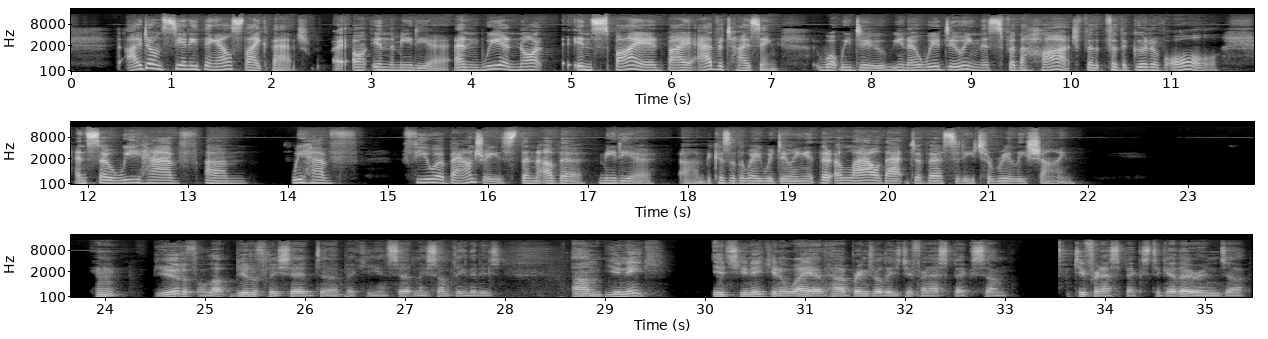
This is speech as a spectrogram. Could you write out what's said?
I don't see anything else like that uh, in the media. And we are not inspired by advertising what we do. You know, we're doing this for the heart, for, for the good of all. And so we have, um, we have fewer boundaries than other media um, because of the way we're doing it that allow that diversity to really shine. Hmm. Beautiful, beautifully said, uh, Becky, and certainly something that is um, unique it's unique in a way of how it brings all these different aspects, um, different aspects together. And uh,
